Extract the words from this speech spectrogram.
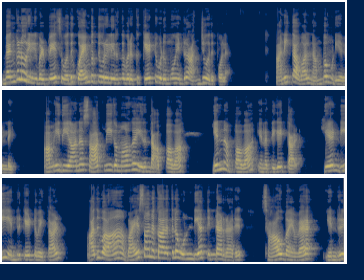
பெங்களூரில் இவள் பேசுவது கோயம்புத்தூரில் இருந்தவருக்கு கேட்டுவிடுமோ என்று அஞ்சுவது போல. அனிதாவால் நம்ப முடியவில்லை. அமைதியான சாத்வீகமாக இருந்த அப்பாவா? என் அப்பாவா? என திகைத்தாள். ஏண்டி? என்று கேட்டு வைத்தாள் அதுவா வயசான காலத்துல ஒண்டியா திண்டாடுறாரு. சாவு பயம் வேற என்று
